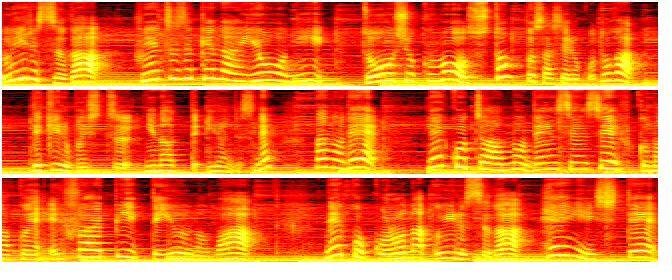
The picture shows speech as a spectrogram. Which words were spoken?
ウイルスが増え続けないように増殖をストップさせることができる物質になっているんですね。なので猫ちゃんの伝染性腹膜炎 FIP っていうのは猫コロナウイルスが変異して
